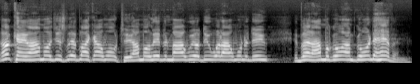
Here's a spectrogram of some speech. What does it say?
Okay, well, I'm going to just live like I want to. I'm going to live in my will, do what I want to do, but I'm to go, I'm going to heaven.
